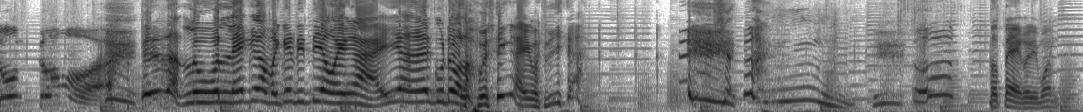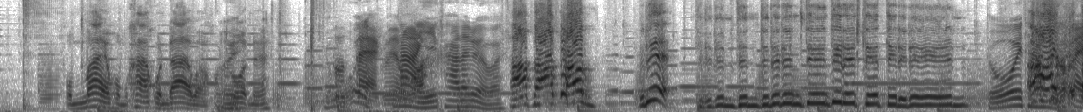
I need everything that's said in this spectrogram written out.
ลูกโก้อ้สัตรูมันเล็กอะมันแค่นิดเดียวเองไงเอ้ยกูโดดลงไปได้ไงวันนี้ตัวแตกเลยมอน ผมไม่ผมฆ่าคนได้ว่ะขอโทษนะตัวแตกเลยหน้ายยี้ฆ่าได้ด้วยวะทับทับทับเนี่ยโอ้ยทางก็แตก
